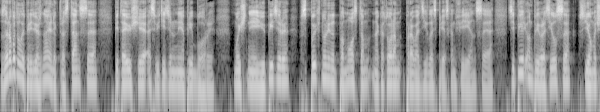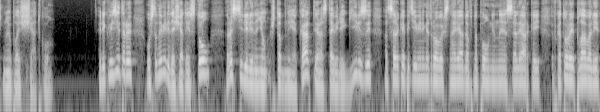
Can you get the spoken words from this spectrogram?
Заработала передвижная электростанция, питающая осветительные приборы. Мощные Юпитеры вспыхнули над помостом, на котором проводилась пресс-конференция. Теперь он превратился в съемочную площадку. Реквизиторы установили дощатый стол, расстелили на нем штабные карты, расставили гильзы от 45 миллиметровых снарядов, наполненные соляркой, в которой плавали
